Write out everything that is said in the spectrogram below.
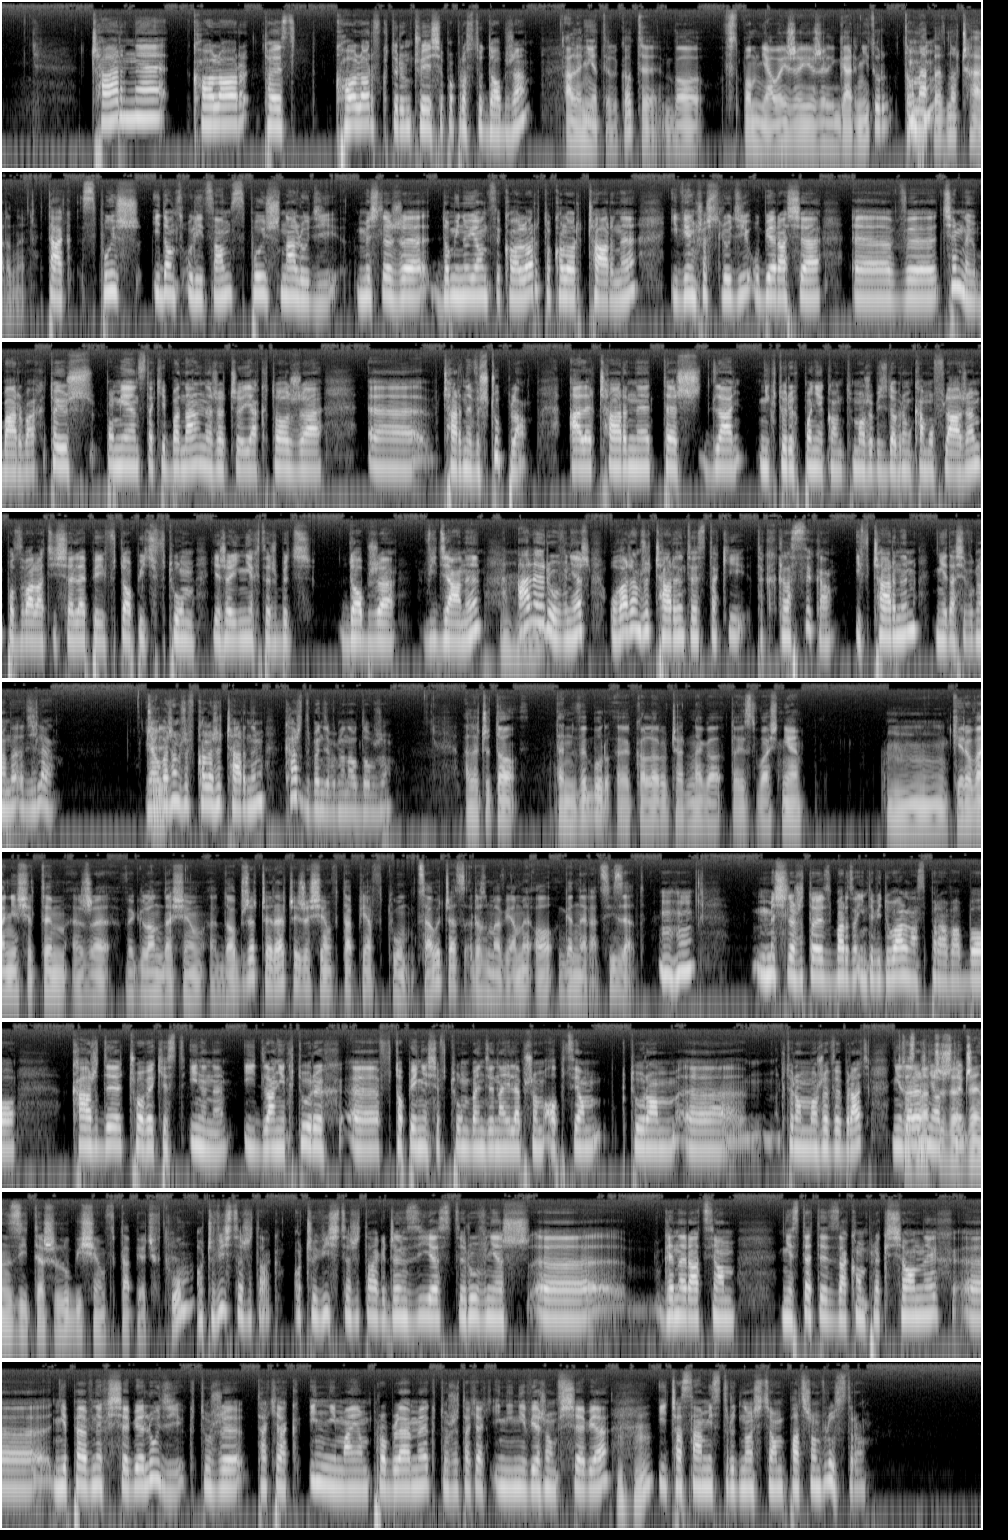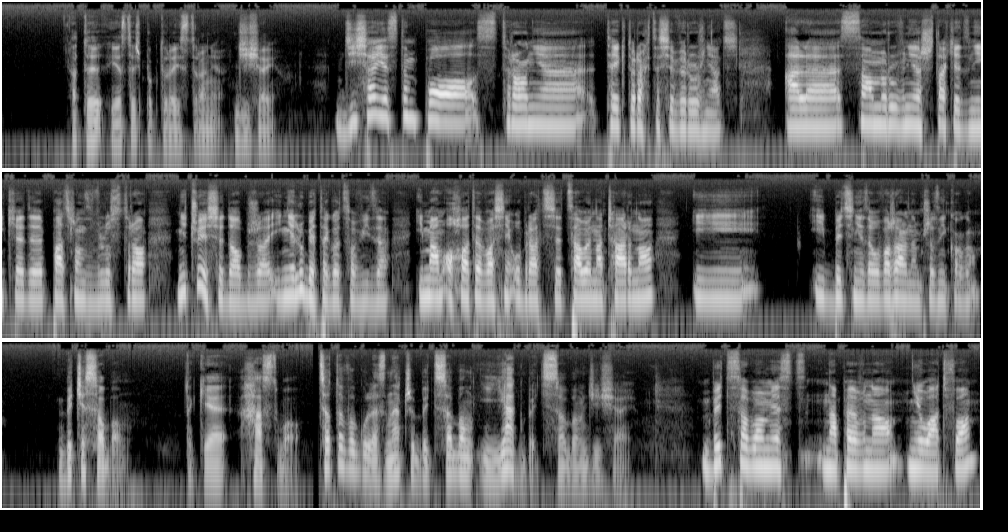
Czarny kolor to jest kolor, w którym czuję się po prostu dobrze. Ale nie tylko ty, bo wspomniałeś, że jeżeli garnitur, to Mhm. na pewno czarny. Tak, spójrz, idąc ulicą, spójrz na ludzi. Myślę, że dominujący kolor to kolor czarny i większość ludzi ubiera się e, w ciemnych barwach. To już pomijając takie banalne rzeczy, jak to, że e, czarny wyszczupla, ale czarny też dla niektórych poniekąd może być dobrym kamuflażem, pozwala ci się lepiej wtopić w tłum, jeżeli nie chcesz być dobrze widziany, Mhm. ale również uważam, że czarny to jest taki, taka klasyka i w czarnym nie da się wyglądać źle. Ja Czyli- uważam, że w kolorze czarnym każdy będzie wyglądał dobrze. Ale czy to ten wybór e, koloru czarnego to jest właśnie mm, kierowanie się tym, że wygląda się dobrze, czy raczej, że się wtapia w tłum? Cały czas rozmawiamy o generacji Z. Mhm. Myślę, że to jest bardzo indywidualna sprawa, bo każdy człowiek jest inny i dla niektórych e, wtopienie się w tłum będzie najlepszą opcją, którą, e, którą może wybrać, To niezależnie znaczy, od że. Gen Z też lubi się wtapiać w tłum? Oczywiście, że tak. Oczywiście, że tak. Gen Z jest również e, generacją niestety zakompleksionych, e, niepewnych siebie ludzi, którzy tak jak inni mają problemy, którzy tak jak inni nie wierzą w siebie Mhm. i czasami z trudnością patrzą w lustro. A ty jesteś po której stronie dzisiaj? Dzisiaj jestem po stronie tej, która chce się wyróżniać, ale są również takie dni, kiedy patrząc w lustro nie czuję się dobrze i nie lubię tego, co widzę. I mam ochotę właśnie ubrać się całe na czarno i, i być niezauważalnym przez nikogo. Bycie sobą. Takie hasło. Co to w ogóle znaczy być sobą i jak być sobą dzisiaj? Być sobą jest na pewno niełatwo.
